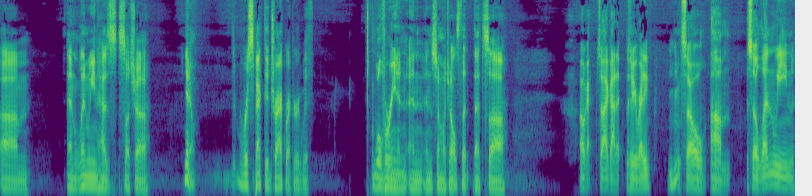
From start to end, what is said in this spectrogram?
Um, and Len Wein has such a, you know, respected track record with Wolverine and and, and so much else that that's uh Okay, so I got it. So you ready? Mm-hmm. So, um, so Len Wein,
